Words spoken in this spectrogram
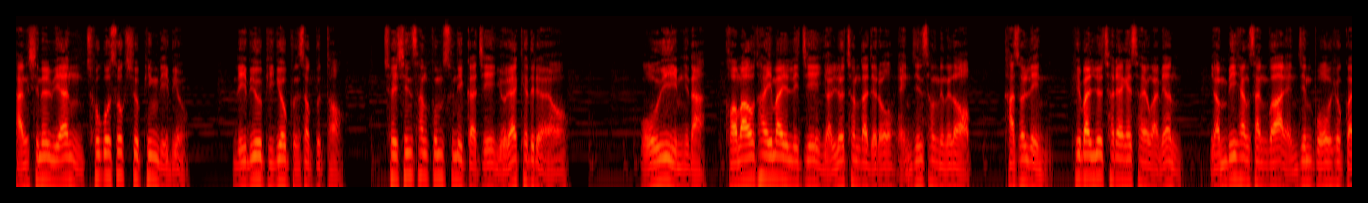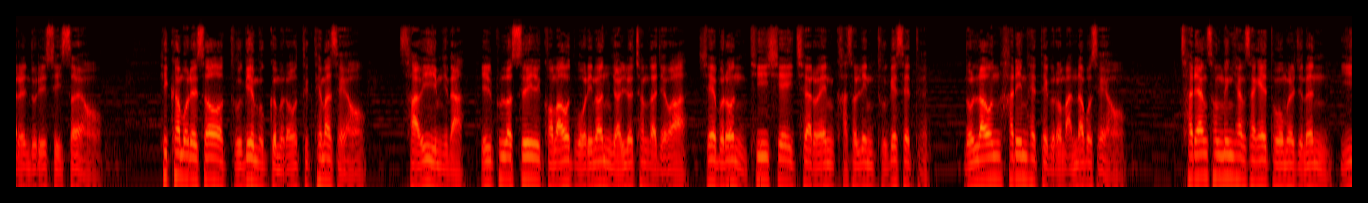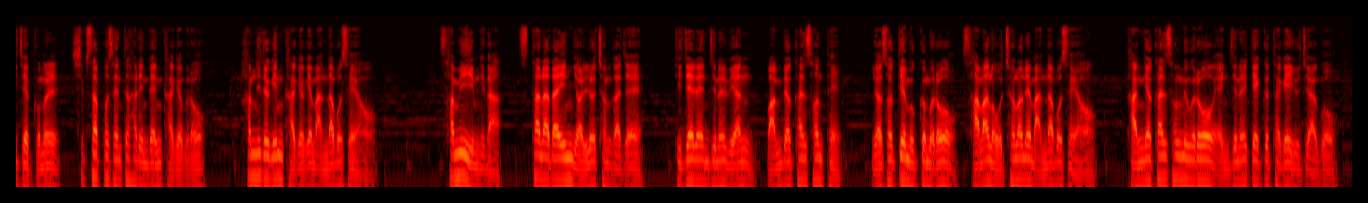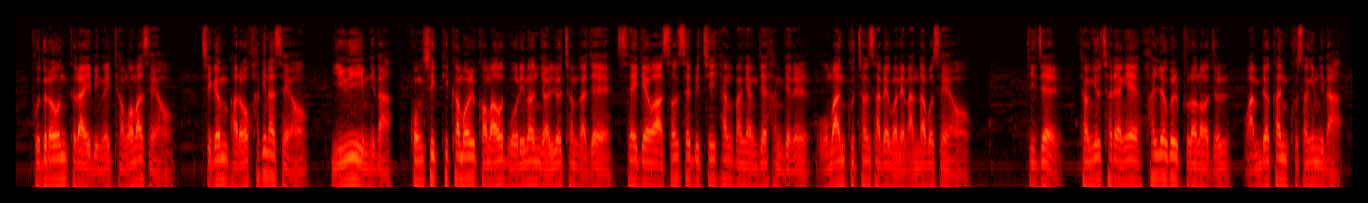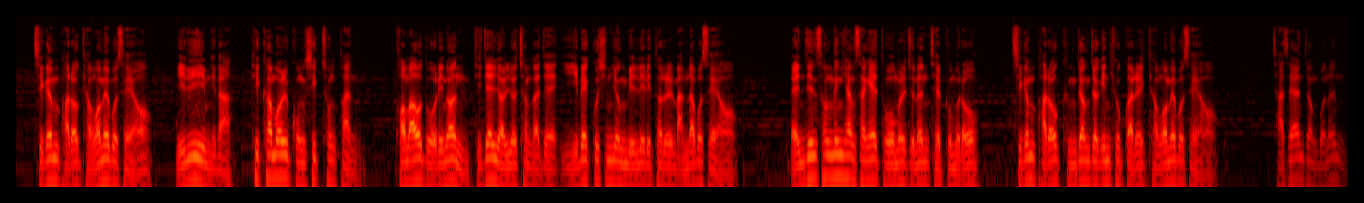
당신을 위한 초고속 쇼핑 리뷰, 리뷰 비교 분석부터 최신 상품 순위까지 요약해드려요. 5위입니다. 검아웃 하이마일리지 연료 첨가제로 엔진 성능을 업, 가솔린, 휘발유 차량에 사용하면 연비 향상과 엔진 보호 효과를 누릴 수 있어요. 피카몰에서 두 개 묶음으로 득템하세요. 4위입니다. 1 플러스 1 검아웃 올인원 연료 첨가제와 쉐브론 TCHRON 가솔린 두 개 세트. 놀라운 할인 혜택으로 만나보세요. 차량 성능 향상에 도움을 주는 이 제품을 14% 할인된 가격으로 합리적인 가격에 만나보세요. 3위입니다. 스타나다인 연료 첨가제 디젤 엔진을 위한 완벽한 선택 6개 묶음으로 45,000원에 만나보세요. 강력한 성능으로 엔진을 깨끗하게 유지하고 부드러운 드라이빙을 경험하세요. 지금 바로 확인하세요. 2위입니다. 공식 피카몰 검아웃 올인원 연료 첨가제 3개와 선셋비치 향방향제 1개를 59,400원에 만나보세요. 디젤, 경유 차량에 활력을 불어넣어줄 완벽한 구성입니다. 지금 바로 경험해보세요. 1위입니다. 피카몰 공식 총판 검아웃 올인원 디젤 연료 첨가제 296ml를 만나보세요. 엔진 성능 향상에 도움을 주는 제품으로 지금 바로 긍정적인 효과를 경험해보세요. 자세한 정보는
